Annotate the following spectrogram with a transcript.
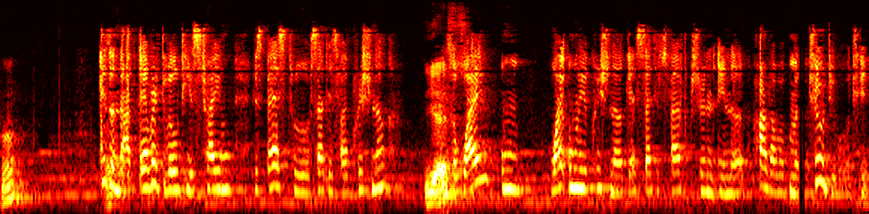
Huh? Isn't that every devotee is trying his best to satisfy Krishna? Yes. So why um, why only Krishna gets satisfaction in the heart of a mature devotee?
